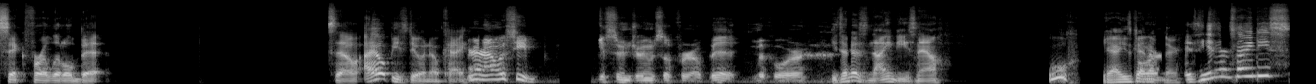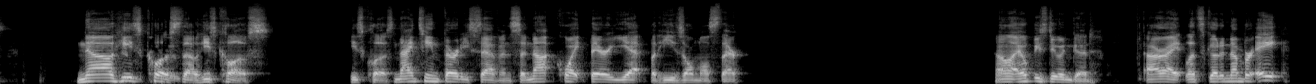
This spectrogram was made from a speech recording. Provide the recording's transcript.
sick for a little bit. So, I hope he's doing okay. man, at least he gets to enjoy himself for a bit before. He's in his 90s now. Ooh, yeah, he's getting Or- up there. Is he in his 90s? No, he's close though. He's close. He's close. 1937, so not quite there yet, but he's almost there. Well, I hope he's doing good. All right, let's go to number eight.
